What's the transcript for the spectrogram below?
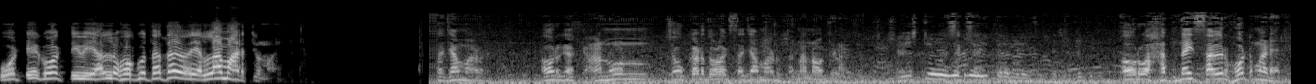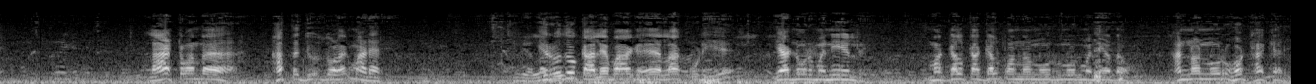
ಕೋಟಿಗೆ ಹೋಗ್ತೀವಿ ಎಲ್ಲಿ ಹೋಗುತ್ತದ ಎಲ್ಲಾ ಮಾಡ್ತೀವಿ ನಾವು. ಸಜಾ ಮಾಡ ಅವ್ರಿಗೆ ಕಾನೂನು ಚೌಕಟ್ಟದೊಳಗೆ ಸಜಾ ಮಾಡುತ್ತ ನಾವು ಬಿಡ್ತೀವಿ ಅವರು ಹದಿನೈದು ಸಾವಿರ ಹೋಟ್ ಮಾಡ್ಯಾರ. ಲಾಸ್ಟ್ ಒಂದು ಹತ್ತು ದಿವಸದೊಳಗೆ ಮಾಡ್ಯಾರ. ಇರುದು ಕಾಲೇಬಾಗ ಎಲ್ಲ ಕೂಡಿ ಎರಡ್ ನೂರು ಮನಿ ಇಲ್ರಿ. ಮಗ್ಗಲ್ ಕಗ್ಗಲ್ಪ ಒಂದೊಂದು ನೂರು ನೂರು ಮನಿ ಅದಾವ. ಹನ್ನೊಂದು ನೂರು ಹೊಟ್ಟು ಹಾಕ್ಯಾರಿ.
